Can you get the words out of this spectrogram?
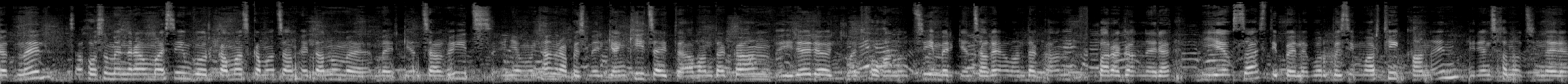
գտնել։ Սա խոսում է նրա մասին, որ կամած կամած անհետանում է մեր կենցաղից եւ ընդհանրապես մեր կյանքից այդ ավանդական իրերը, այդ խոհանոցի մեր կենցաղի ավանդական բարագանները եւ սա ստիպել է որպեսի մարդիկ անեն իրենց խնոցիները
